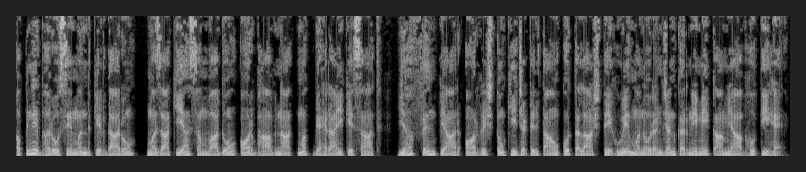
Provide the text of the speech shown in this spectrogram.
अपने भरोसेमंद किरदारों, मजाकिया संवादों और भावनात्मक गहराई के साथ, यह फ़िल्म प्यार और रिश्तों की जटिलताओं को तलाशते हुए मनोरंजन करने में कामयाब होती है।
